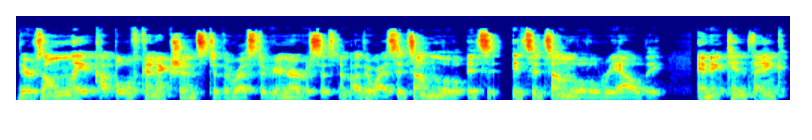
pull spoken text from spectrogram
there's only a couple of connections to the rest of your nervous system. Otherwise, its own little it's it's its own little reality, and it can think.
